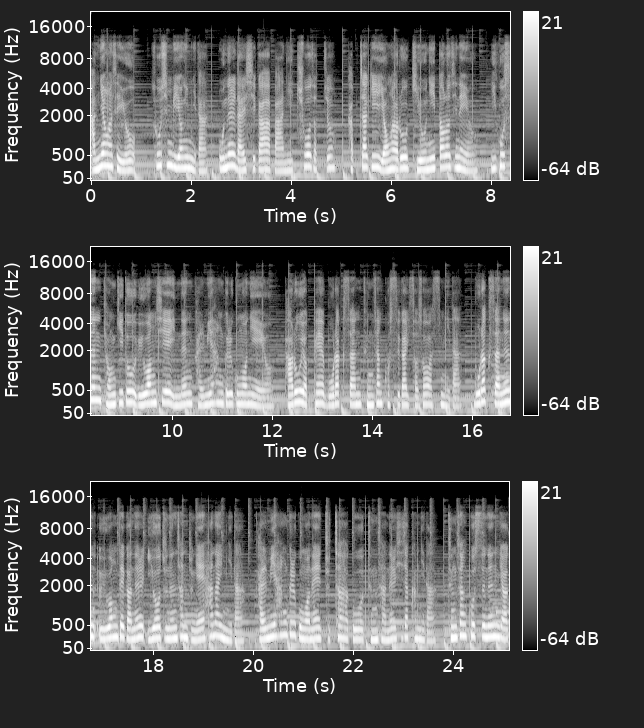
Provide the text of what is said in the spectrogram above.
안녕하세요. 소신비영입니다. 오늘 날씨가 많이 추워졌죠? 갑자기 영하로 기온이 떨어지네요. 이곳은 경기도 의왕시에 있는 갈미 한글공원이에요. 바로 옆에 모락산 등산 코스가 있어서 왔습니다. 모락산은 의왕대간을 이어주는 산 중에 하나입니다. 갈미 한글공원에 주차하고 등산을 시작합니다. 등산 코스는 약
